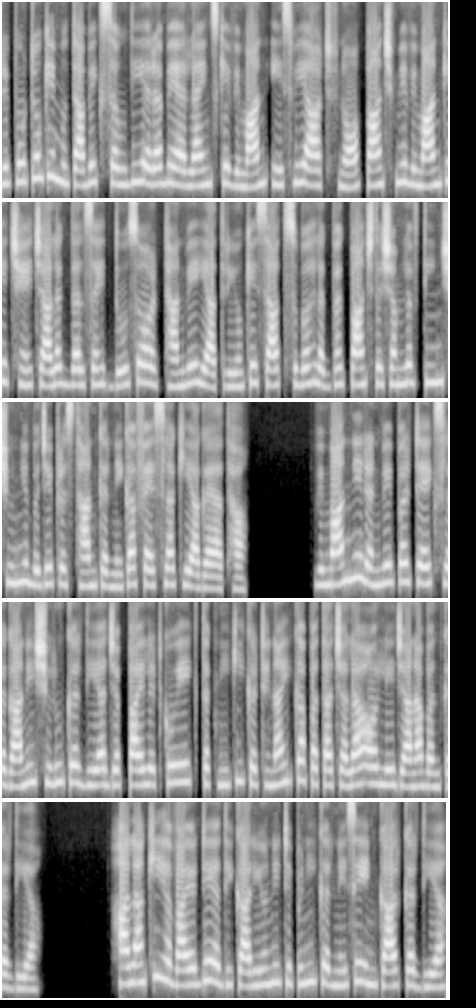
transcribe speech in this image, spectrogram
रिपोर्टों के मुताबिक सऊदी अरब एयरलाइंस के विमान एसवी आठ, नौ, पाँच में विमान के छह चालक दल सहित दो सौ अट्ठानवे यात्रियों के साथ सुबह लगभग पाँच दशमलव तीन शून्य बजे प्रस्थान करने का फैसला किया गया था। विमान ने रनवे पर टैक्स लगाने शुरू कर दिया जब पायलट को एक तकनीकी कठिनाई का पता चला और ले जाना बंद कर दिया। हालाँकि हवाई अड्डे अधिकारियों ने टिप्पणी करने से इनकार कर दिया।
